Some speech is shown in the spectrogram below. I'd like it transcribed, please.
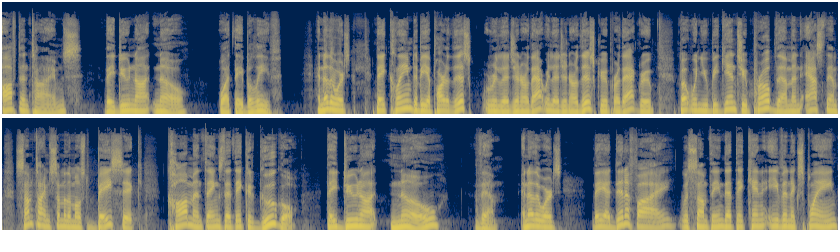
oftentimes they do not know what they believe. In other words, they claim to be a part of this religion or that religion or this group or that group, but when you begin to probe them and ask them sometimes some of the most basic, common things that they could Google, they do not know them. In other words, they identify with something that they can't even explain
